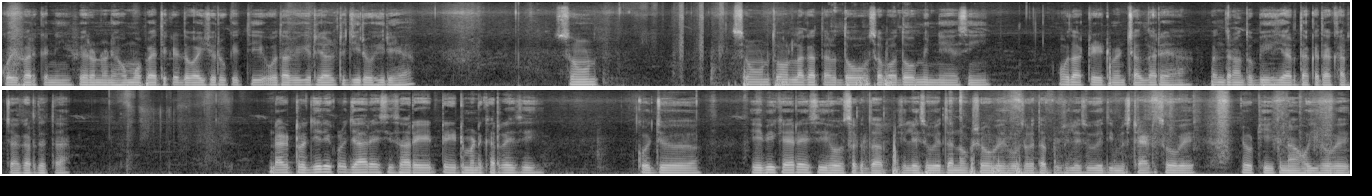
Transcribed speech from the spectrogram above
ਕੋਈ ਫ਼ਰਕ ਨਹੀਂ। ਫਿਰ ਉਹਨਾਂ ਨੇ ਹੋਮੋਪੈਥਿਕ ਦਵਾਈ ਸ਼ੁਰੂ ਕੀਤੀ, ਉਹਦਾ ਵੀ ਰਿਜ਼ਲਟ ਜ਼ੀਰੋ ਹੀ ਰਿਹਾ। ਸੌਣ ਸੌਣ ਤੋਂ ਲਗਾਤਾਰ 2 ਸਵਾ 2 ਮਹੀਨੇ ਅਸੀਂ ਉਹਦਾ ਟ੍ਰੀਟਮੈਂਟ ਚੱਲਦਾ ਰਿਹਾ। 15 ਤੋਂ 20 ਹਜ਼ਾਰ ਤੱਕ ਦਾ ਖਰਚਾ ਕਰ ਦਿੱਤਾ। ਡਾਕਟਰ ਜਿਹਦੇ ਕੋਲ ਜਾ ਰਹੇ ਸੀ, ਸਾਰੇ ਟ੍ਰੀਟਮੈਂਟ ਕਰ ਰਹੇ ਸੀ। ਕੁਝ ਇਹ ਵੀ ਕਹਿ ਰਹੇ ਸੀ, ਹੋ ਸਕਦਾ ਪਿਛਲੇ ਸੂਏ ਦਾ ਨੁਕਸ ਹੋਵੇ, ਹੋ ਸਕਦਾ ਪਿਛਲੇ ਸੂਏ ਦੀ ਮਿਸਟੈਟਸ ਹੋਵੇ, ਜੋ ਠੀਕ ਨਾ ਹੋਈ ਹੋਵੇ।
